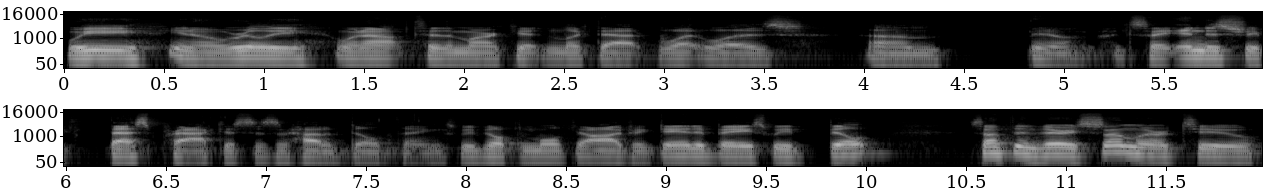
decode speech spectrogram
we, you know, really went out to the market and looked at what was, um, you know, let's say industry best practices of how to build things. We built a multi-object database. We built something very similar to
